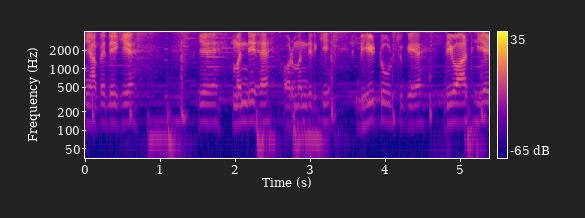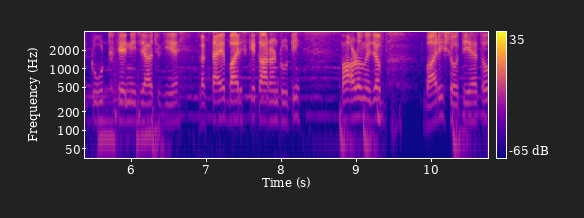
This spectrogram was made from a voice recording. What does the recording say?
यहाँ पे देखिए, ये मंदिर है और मंदिर की भीड़ टूट चुकी है। दीवार थी, ये टूट के नीचे आ चुकी है। लगता है बारिश के कारण टूटी। पहाड़ों में जब बारिश होती है तो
